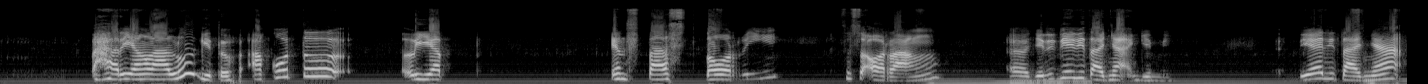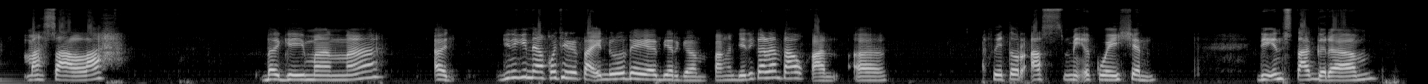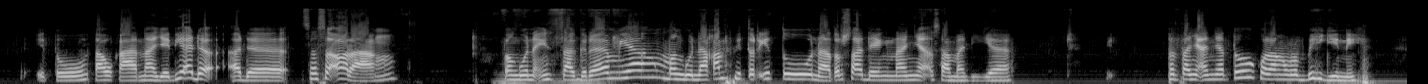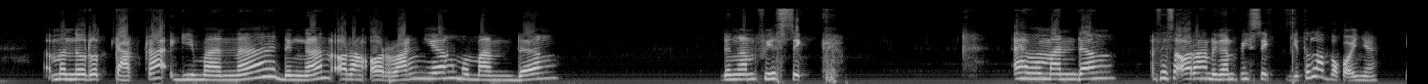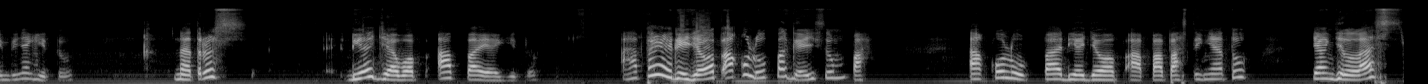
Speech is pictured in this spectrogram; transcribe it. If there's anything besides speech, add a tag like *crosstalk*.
hari yang lalu gitu aku tuh lihat insta story seseorang uh, jadi dia ditanya gini. Dia ditanya masalah bagaimana uh, gini gini aku ceritain dulu deh ya biar gampang. Jadi kalian tahu kan uh, fitur Ask Me Equation di Instagram itu tahu karena jadi ada ada seseorang pengguna Instagram yang menggunakan fitur itu. Nah terus ada yang nanya sama dia. Pertanyaannya tuh kurang lebih gini. Menurut kakak gimana dengan orang-orang yang memandang dengan fisik? Eh memandang seseorang dengan fisik. Gitulah pokoknya. Intinya gitu. Nah terus dia jawab apa ya gitu. Apa ya dia jawab? Aku lupa guys sumpah. Aku lupa dia jawab apa. Pastinya tuh yang jelas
